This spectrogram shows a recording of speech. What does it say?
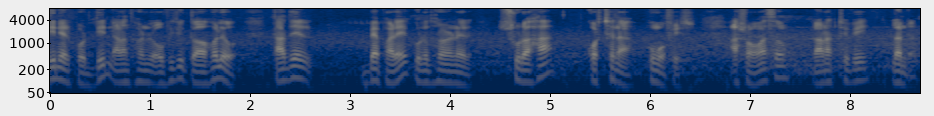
দিনের পর দিন নানা ধরনের অভিযোগ দেওয়া হলেও তাদের ব্যাপারে কোনো ধরনের সুরাহা করছে না হোম অফিস আসম আসম রানা টিভি, লন্ডন।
